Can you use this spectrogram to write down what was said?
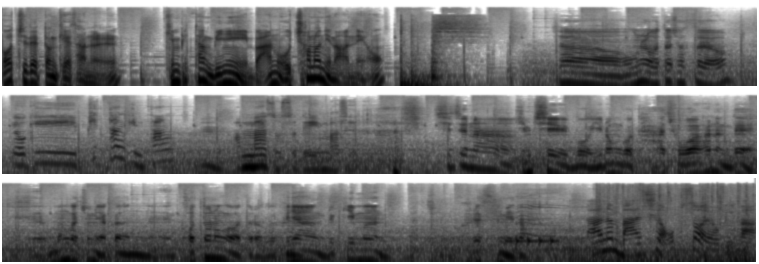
어찌됐던 계산을 김피탕 미니 15,000원이 나왔네요 자 오늘 어떠셨어요? 여기 피탕, 김탕? 음. 안 맞았어, 내 입맛에는. 치즈나 김치 뭐 이런 거 다 좋아하는데 뭔가 좀 약간 겉도는 것 같더라고요 그냥 느낌은 좀 그랬습니다 나는 맛이 없어 여기가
